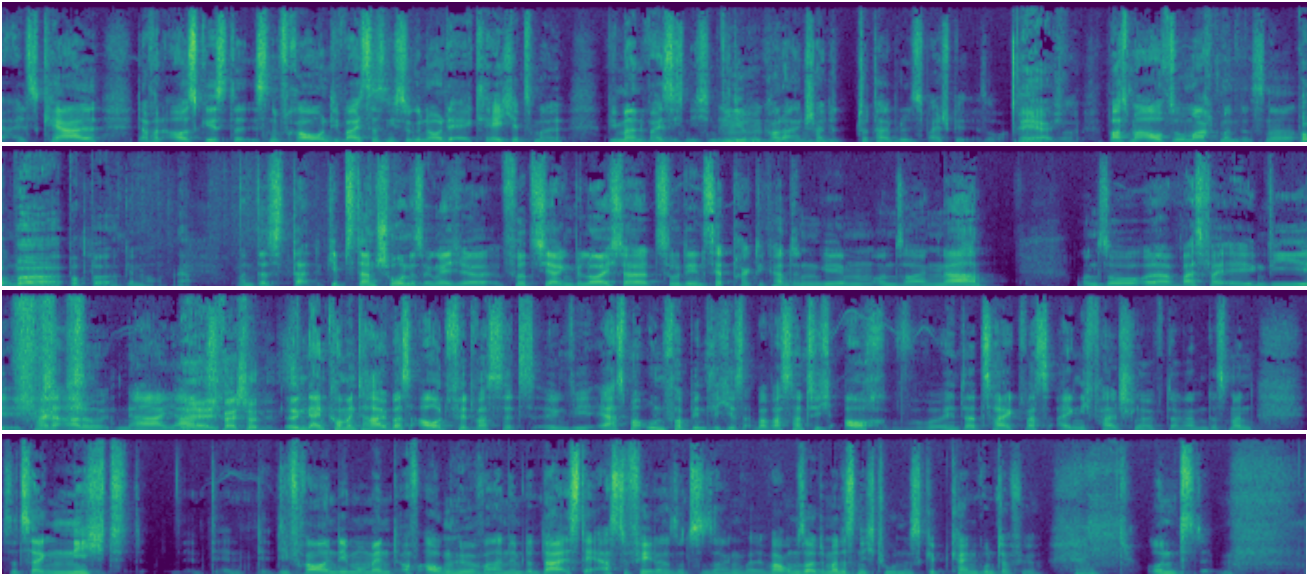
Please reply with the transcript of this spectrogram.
als Kerl davon ausgehst, da ist eine Frau und die weiß das nicht so genau, der erkläre ich jetzt mal, wie man, weiß ich nicht, einen Videorekorder einschaltet. Total blödes Beispiel. So. Ja, ja, ich- So, Pass mal auf, so macht man das, ne? Und, Puppe, Puppe. genau. Ja. Und das da gibt's dann schon, dass irgendwelche 40-jährigen Beleuchter zu den Set-Praktikantinnen gehen und sagen, na, und so, oder was war irgendwie, keine Ahnung, na ja. Ja, ja, ich weiß schon. Irgendein Kommentar übers Outfit, was jetzt irgendwie erstmal unverbindlich ist, aber was natürlich auch hinter zeigt, was eigentlich falsch läuft daran, dass man sozusagen nicht die- die Frau in dem Moment auf Augenhöhe wahrnimmt. Und da ist der erste Fehler sozusagen, weil warum sollte man das nicht tun? Es gibt keinen Grund dafür. Und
